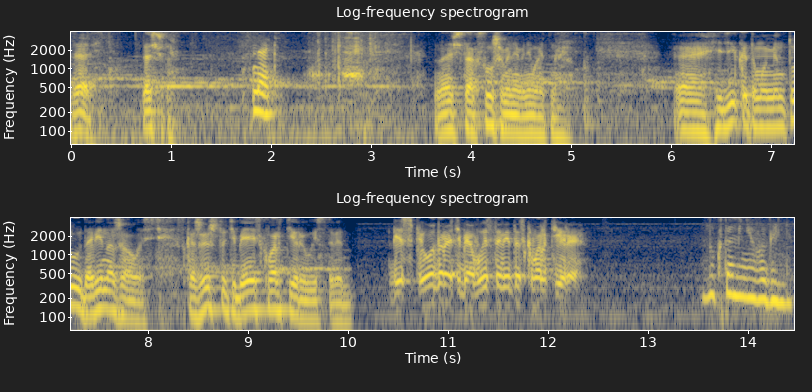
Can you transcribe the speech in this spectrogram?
Дай, дай сюда. Надь, Значит так, слушай меня внимательно. Э, иди к этому менту и дави на жалость. Скажи, что тебя из квартиры выставят. Без Федора тебя выставят из квартиры. Ну, кто меня выгонит?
